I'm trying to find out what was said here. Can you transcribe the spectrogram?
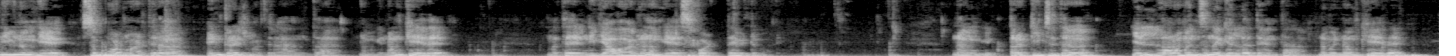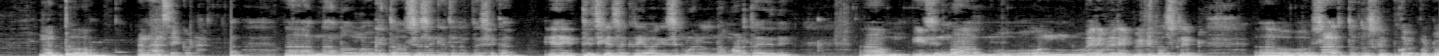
ನೀವು ನಮಗೆ ಸಪೋರ್ಟ್ ಮಾಡ್ತೀರಾ ಎನ್ಕರೇಜ್ ಮಾಡ್ತೀರಾ ಅಂತ ನಮಗೆ ನಂಬಿಕೆ ಇದೆ. ಮತ್ತೆ ನೀವು ಯಾವಾಗಲೂ ನಮಗೆ ಸಪೋರ್ಟ್ ದಯವಿಟ್ಟು ಮಾಡಿ. ನಮಗೆ ಟ್ರಕ್ಕಿ ಚಿತ್ರ ಎಲ್ಲರ ಮನಸ್ಸನ್ನ ಗೆಲ್ಲತ್ತೆ ಅಂತ ನಮಗೆ ನಂಬಿಕೆ ಇದೆ. ಮತ್ತು ನನ್ನ ಆಸೆ ಕೂಡ ನಾನು ಲೋಕಿತ್ ಅವಶ್ಯ ಸಂಗೀತ ನಿರ್ದೇಶಕ. ಇತ್ತೀಚೆಗೆ ಸಕ್ರಿಯವಾಗಿ ಸಿನಿಮಾಗಳನ್ನ ಮಾಡ್ತಾ ಇದ್ದೀನಿ. ಈ ಸಿನಿಮಾ ಒಂದು very very beautiful script sir ತಂದು ಸ್ಕ್ರಿಪ್ಟ್ ಕೊಟ್ಬಿಟ್ಟು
